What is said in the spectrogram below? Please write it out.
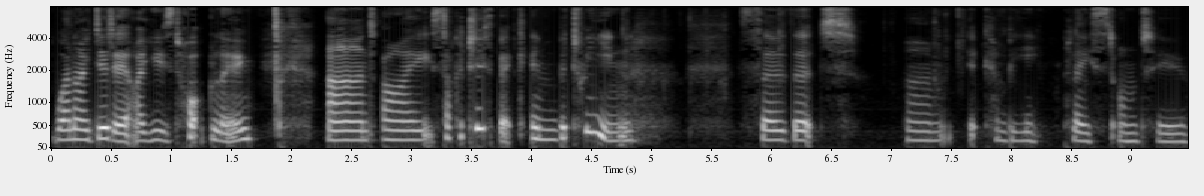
when I did it, I used hot glue and I stuck a toothpick in between so that um, it can be placed onto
